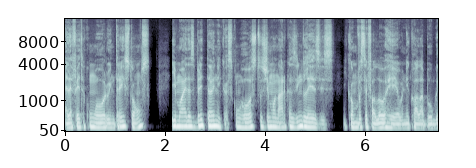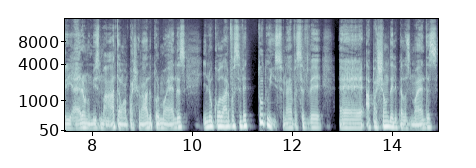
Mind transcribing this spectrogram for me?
Ela é feita com ouro em três tons e moedas britânicas com rostos de monarcas ingleses. E como você falou, o Nicola Bulgari era um numismata, um apaixonado por moedas. E no colar você vê tudo isso, né? Você vê é, a paixão dele pelas moedas,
